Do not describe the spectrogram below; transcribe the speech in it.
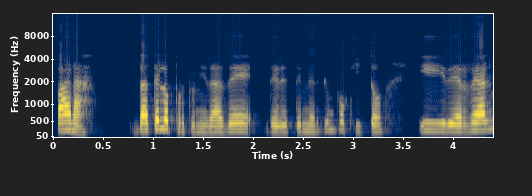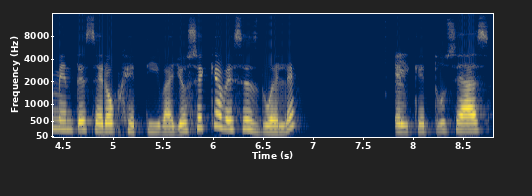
para, date la oportunidad de, de detenerte un poquito y de realmente ser objetiva. Yo sé que a veces duele el que tú seas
